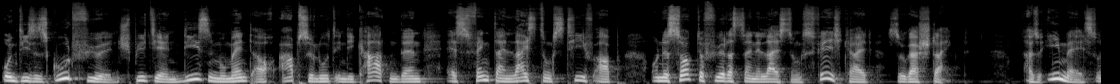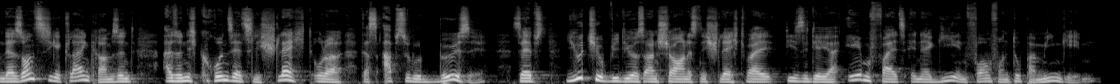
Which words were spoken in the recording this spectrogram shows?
Und dieses Gutfühlen spielt dir in diesem Moment auch absolut in die Karten, denn es fängt dein Leistungstief ab und es sorgt dafür, dass deine Leistungsfähigkeit sogar steigt. Also E-Mails und der sonstige Kleinkram sind also nicht grundsätzlich schlecht oder das absolut Böse. Selbst YouTube-Videos anschauen ist nicht schlecht, weil diese dir ja ebenfalls Energie in Form von Dopamin geben.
